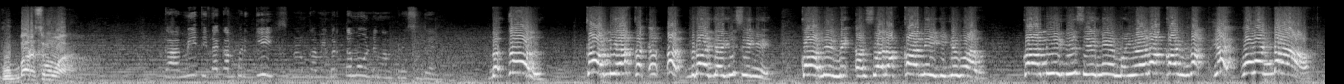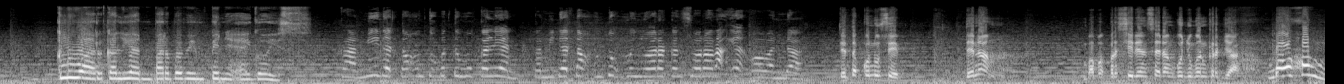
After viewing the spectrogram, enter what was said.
Bubar semua. Kami tidak akan pergi sebelum kami bertemu dengan presiden. Betul. Kami akan tetap berada di sini. Kami minta suara kami didengar. Kami di sini menyuarakan rakyat Wawanda. Keluar kalian para pemimpin yang egois. Kami datang untuk bertemu kalian. Kami datang untuk menyuarakan suara rakyat Wawanda. Tetap kondusif. Tenang. Bapak Presiden sedang kunjungan kerja. Bohong.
